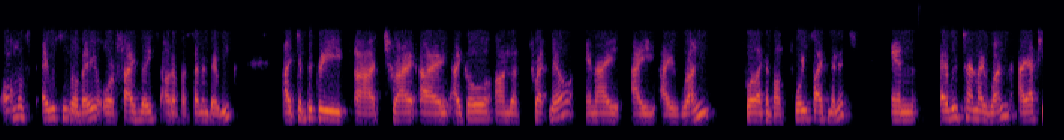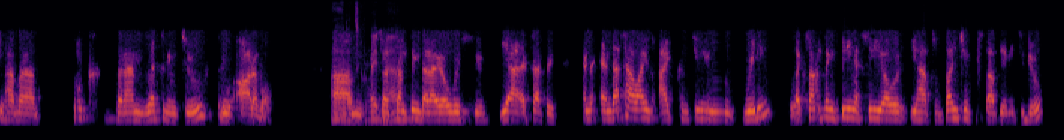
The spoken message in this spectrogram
almost every single day or five days out of a seven day week. I typically uh, try, I, I go on the treadmill and I, I, I run for like about 45 minutes. And every time I run, I actually have a book that I'm listening to through Audible. Oh, that's um, great, so that's something that I always do. Yeah, exactly. And, and that's how I, I continue reading like something being a CEO, you have a bunch of stuff you need to do.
